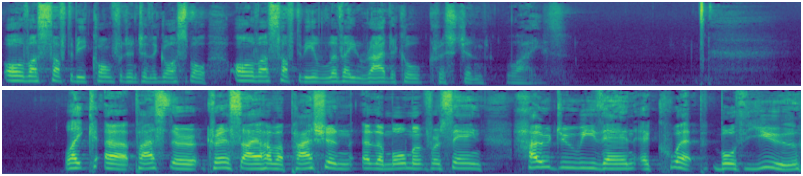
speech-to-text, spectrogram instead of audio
All of us have to be confident in the gospel. All of us have to be living radical Christian lives. Like uh, Pastor Chris, I have a passion at the moment for saying, how do we then equip both you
